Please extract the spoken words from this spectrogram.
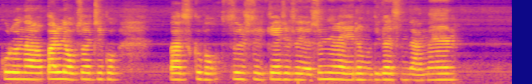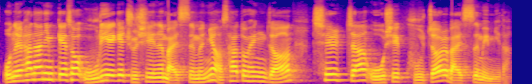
코로나 빨리 없어지고 마스크 벗을 수 있게 해주세요. 예수님의 이름으로 기도했습니다. 아멘. 오늘 하나님께서 우리에게 주시는 말씀은요, 사도행전 7장 59절 말씀입니다.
